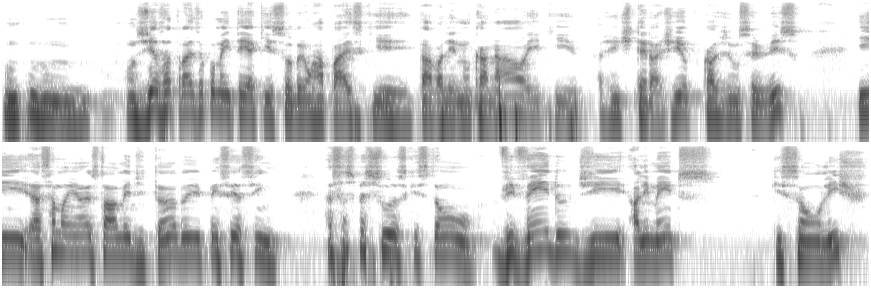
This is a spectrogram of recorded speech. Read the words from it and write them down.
Um, um, uns dias atrás eu comentei aqui sobre um rapaz que estava ali no canal e que a gente interagiu por causa de um serviço. E essa manhã eu estava meditando e pensei assim: essas pessoas que estão vivendo de alimentos que são lixo,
